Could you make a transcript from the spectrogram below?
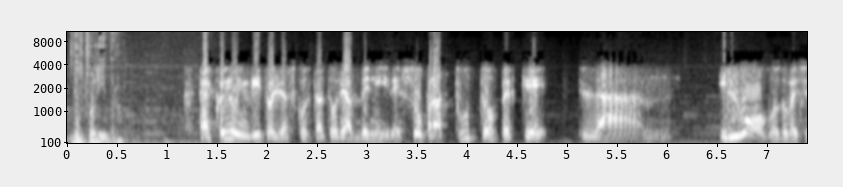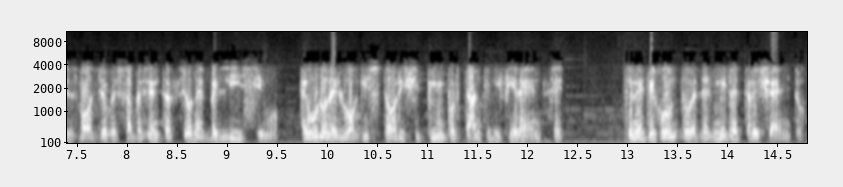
del tuo libro? Ecco, io invito gli ascoltatori a venire, soprattutto perché la, il luogo dove si svolge questa presentazione è bellissimo, è uno dei luoghi storici più importanti di Firenze. Tenete conto, è del 1300,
